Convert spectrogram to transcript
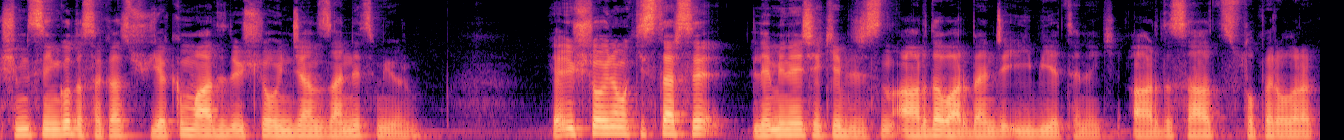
Şimdi Singo da sakat. Şu yakın vadede üçlü oynayacağını zannetmiyorum. Yani üçlü oynamak isterse Lemine'yi çekebilirsin. Arda var bence iyi bir yetenek. Arda sağ stoper olarak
